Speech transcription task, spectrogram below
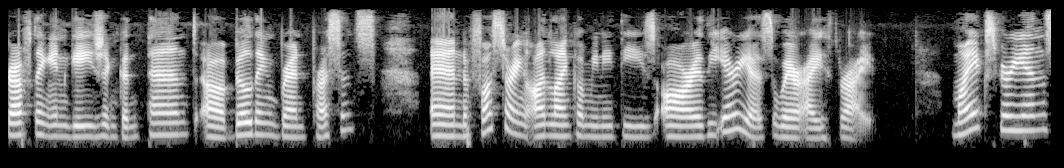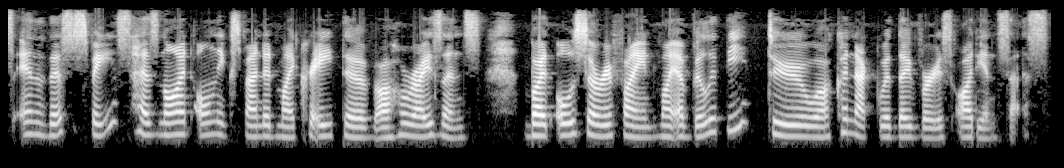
crafting engaging content, uh, building brand presence, and fostering online communities are the areas where I thrive. My experience in this space has not only expanded my creative uh, horizons, but also refined my ability to uh, connect with diverse audiences.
